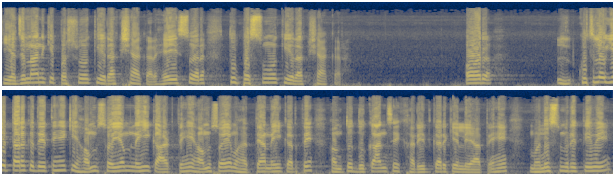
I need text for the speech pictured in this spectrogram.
कि यजमान के पशुओं की रक्षा कर। हे ईश्वर, तू पशुओं की रक्षा कर। और कुछ लोग ये तर्क देते हैं कि हम स्वयं नहीं काटते हैं, हम स्वयं हत्या नहीं करते, हम तो दुकान से खरीद करके ले आते हैं। मनुस्मृति में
